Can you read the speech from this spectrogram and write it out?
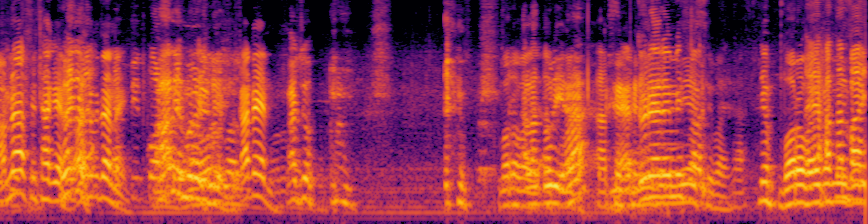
আমার আছি থাকেন অসুবিধা নাই। কাটেন। বড় ভাই। খেলা দড়ি, হ্যাঁ? এমনি ভাই। বড় ভাই ভাই।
